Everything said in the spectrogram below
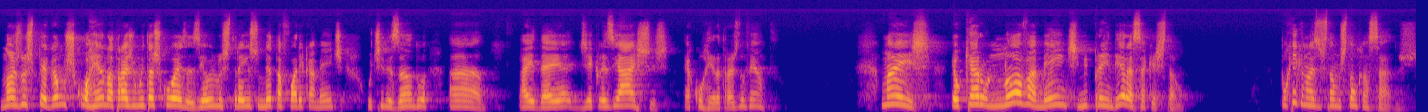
nós nos pegamos correndo atrás de muitas coisas. E eu ilustrei isso metaforicamente utilizando a, a ideia de Eclesiastes: é correr atrás do vento. Mas eu quero novamente me prender a essa questão. Por que, que nós estamos tão cansados?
